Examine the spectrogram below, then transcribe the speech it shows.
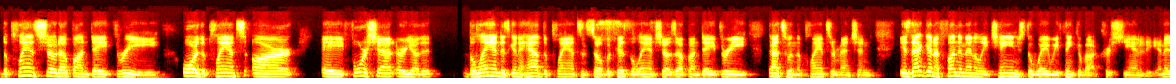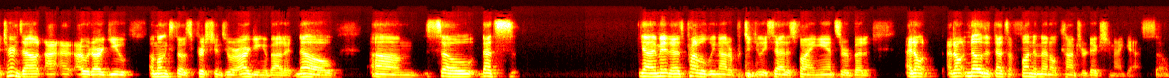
the plants showed up on day three or the plants are a foreshadow or you know that the land is going to have the plants and so because the land shows up on day three that's when the plants are mentioned. Is that going to fundamentally change the way we think about christianity? And it turns out i, I would argue amongst those christians who are arguing about it no. Um, so that's yeah i mean that's probably not a particularly satisfying answer but i don't i don't know that that's a fundamental contradiction i guess so.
